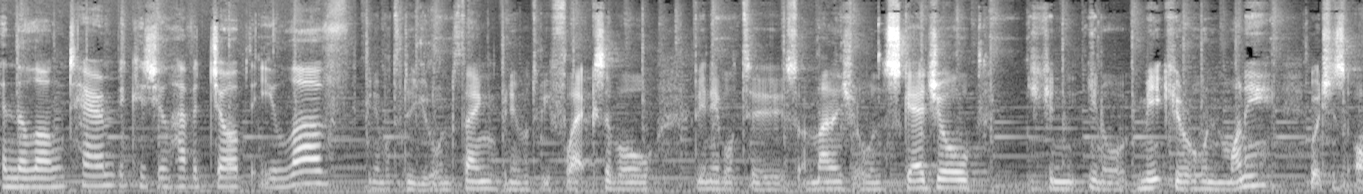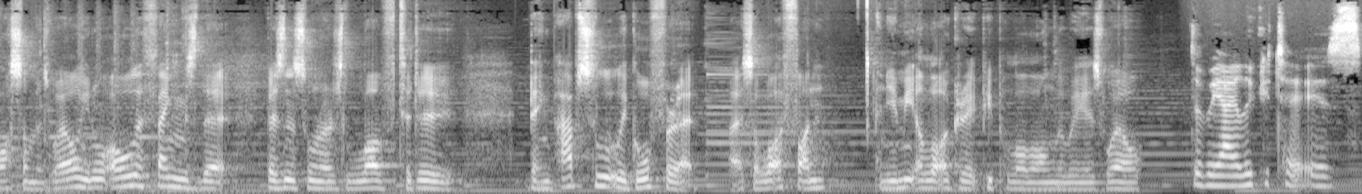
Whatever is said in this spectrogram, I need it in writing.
in the long term because you'll have a job that you love. Being able to do your own thing, being able to be flexible, being able to sort of manage your own schedule. You can, you know, make your own money, which is awesome as well. You know, all the things that business owners love to do, then absolutely go for it. It's a lot of fun and you meet a lot of great people along the way as well. The way I look at it is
